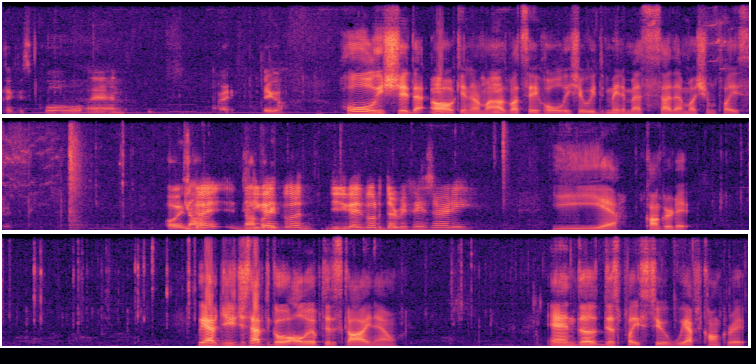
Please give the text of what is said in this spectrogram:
click this pole and. Alright, there you go. Holy shit! That. Oh, okay, never mind. I was about to say, holy shit, we made a mess inside that mushroom place. Oh, it's You not. guys, did not you guys go to Did you guys go to Derby Face already? Yeah, conquered it. We have. You just have to go all the way up to the sky now. And the this place too. We have to conquer it.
